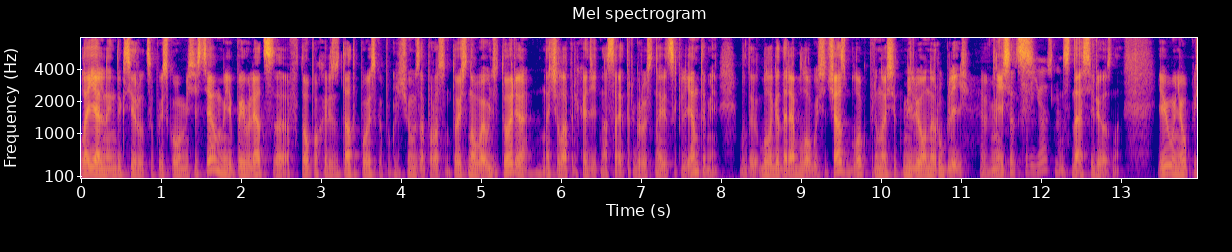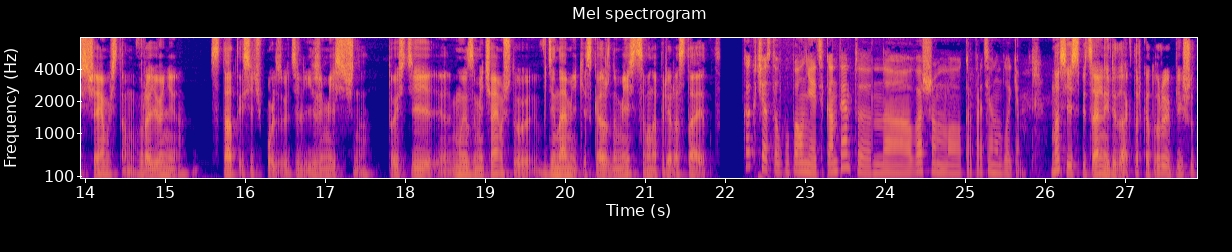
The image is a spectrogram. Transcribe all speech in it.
лояльно индексироваться поисковыми системами и появляться в топах результата поиска по ключевым запросам. То есть новая аудитория начала приходить на сайт игру и становиться клиентами благодаря блогу. Сейчас блог приносит миллионы рублей в месяц. Серьезно? Да, серьезно. И у него посещаемость там в районе 100 тысяч пользователей ежемесячно. То есть и э, мы замечаем, что в динамике с каждым месяцем она прирастает. Как часто вы пополняете контент э, на вашем э, корпоративном блоге? У нас есть специальный редактор, который пишет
